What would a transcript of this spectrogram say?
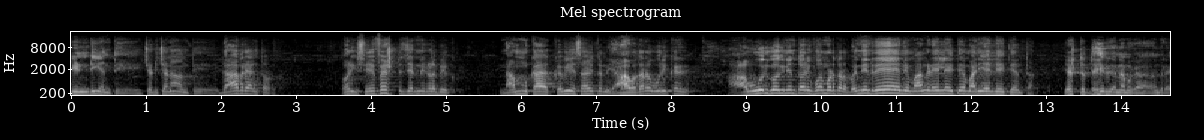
ಇಂಡಿ ಅಂತೆ, ಚಡಿಚಣ ಅಂತೆ, ಗಾಬರಿ ಆಗ್ತಾವ್ರು. ಅವ್ರಿಗೆ ಸೇಫೆಸ್ಟ್ ಜರ್ನಿಗಳು ಬೇಕು. ನಮ್ಮ ಕ, ಕವಿ ಸಾಹಿತ್ಯನ ಯಾವ್ದಾರ ಊರಿಗೆ ಕರೀರಿ. ಆ ಊರಿಗೆ ಹೋಗಿ ನಿಂತು ಅವ್ರಿಗೆ ಫೋನ್ ಮಾಡ್ತಾರೆ. ಬಂದೀನಿ ರೀ, ನಿಮ್ಮ ಅಂಗಡಿ ಎಲ್ಲಿ ಐತೆ, ಮನೆ ಎಲ್ಲಿ ಐತೆ ಅಂತ. ಎಷ್ಟು ಧೈರ್ಯ ನಮಗೆ ಅಂದರೆ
